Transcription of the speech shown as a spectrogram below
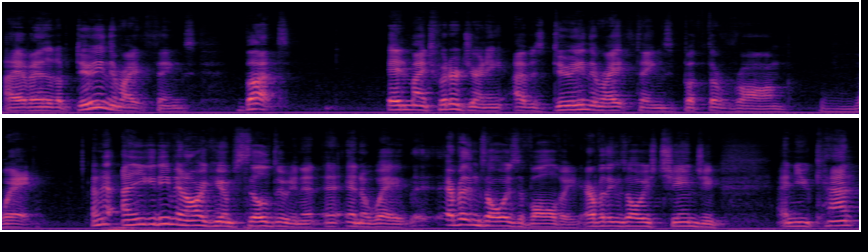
I have ended up doing the right things. But in my Twitter journey, I was doing the right things, but the wrong way. And, and you could even argue I'm still doing it in, in a way. Everything's always evolving, everything's always changing, and you can't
